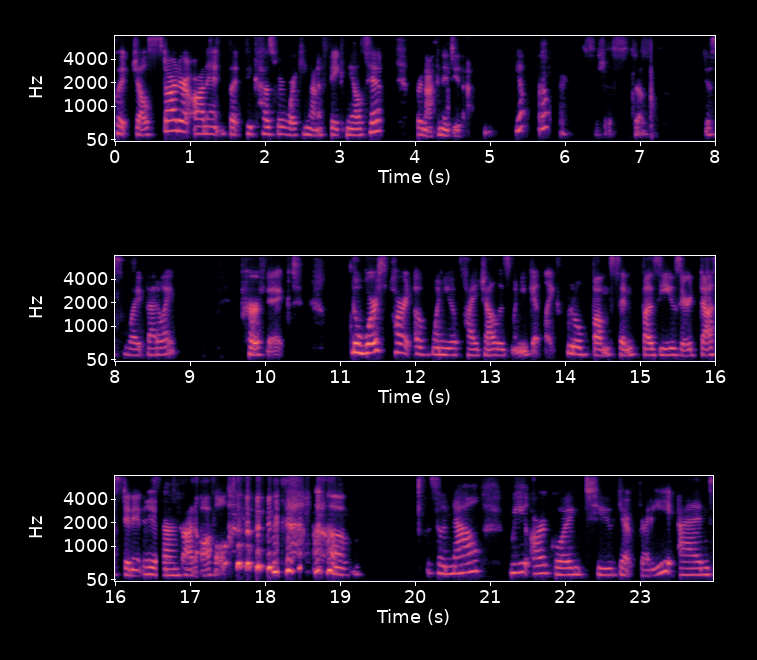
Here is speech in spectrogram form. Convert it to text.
put gel starter on it, but because we're working on a fake nail tip, we're not going to do that. Yep. Okay. So just so just wipe that away. Perfect. The worst part of when you apply gel is when you get like little bumps and fuzzies or dust in it. It's yeah. god awful. um, so now we are going to get ready and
